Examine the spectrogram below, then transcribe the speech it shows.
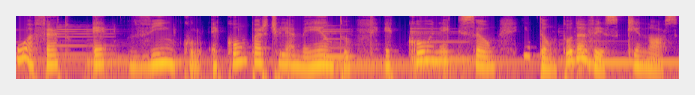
O afeto é vínculo, é compartilhamento, é conexão. Então, toda vez que nós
